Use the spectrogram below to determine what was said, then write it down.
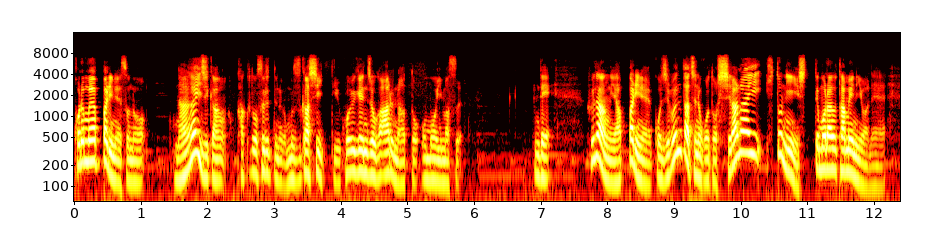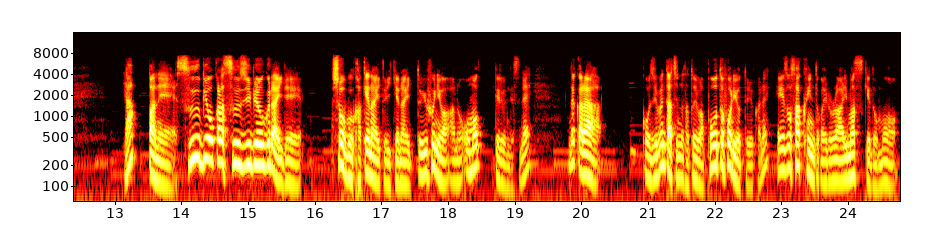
これもやっぱりねその長い時間格闘するっていうのが難しいっていうこういう現状があるなと思います。で普段やっぱりねこう自分たちのことを知らない人に知ってもらうためにはねやっぱね数秒から数十秒ぐらいで勝負をかけないといけないというふうにはあの思ってるんですね。だからこう自分たちの例えばポートフォリオというかね映像作品とかいろいろありますけども、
